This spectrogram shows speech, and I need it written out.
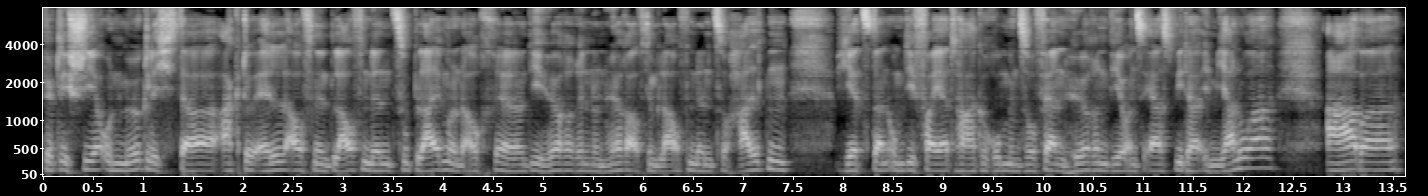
wirklich schier unmöglich, da aktuell auf den Laufenden zu bleiben und auch äh, die Hörerinnen und Hörer auf dem Laufenden zu halten. Jetzt dann um die Feiertage rum. Insofern hören wir uns erst wieder im Januar. Aber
